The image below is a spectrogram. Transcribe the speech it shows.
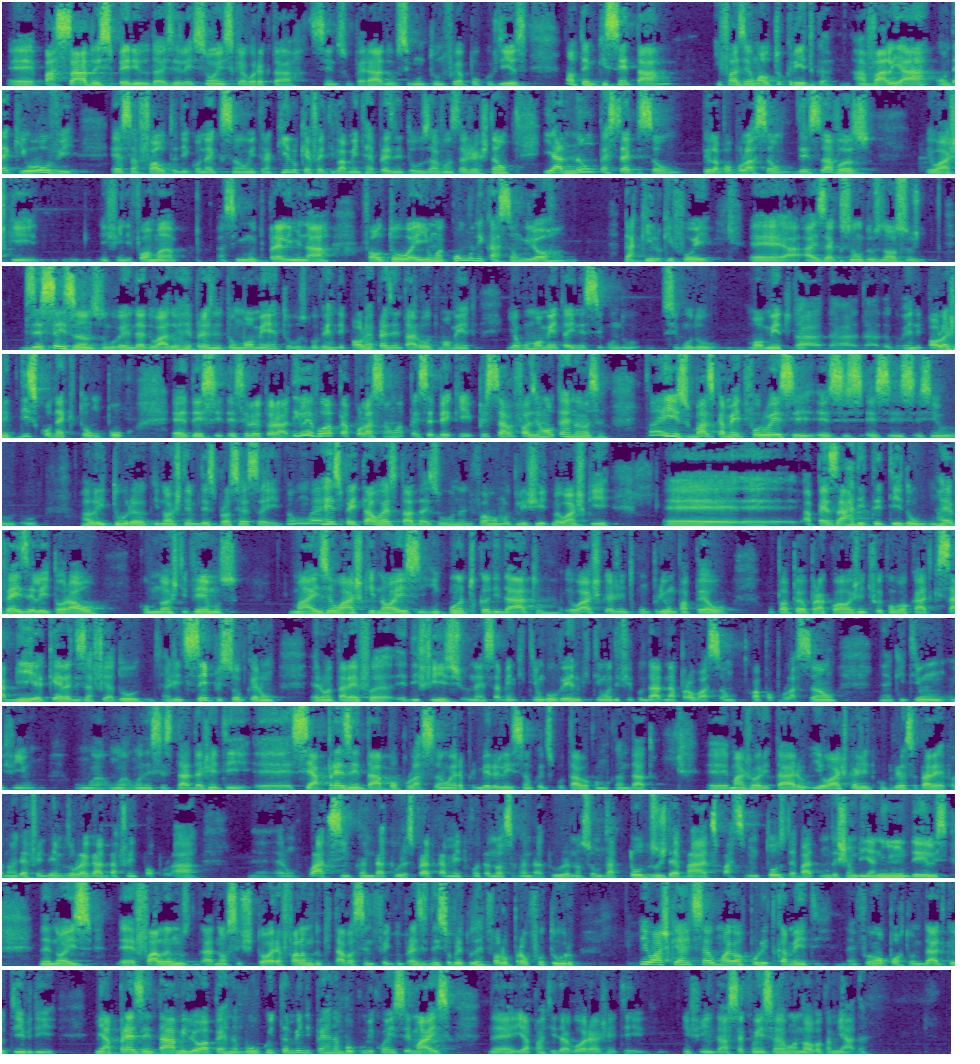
é, passado esse período das eleições, que agora está sendo superado, o segundo turno foi há poucos dias, nós temos que sentar e fazer uma autocrítica, avaliar onde é que houve essa falta de conexão entre aquilo que efetivamente representou os avanços da gestão e a não percepção pela população desses avanços. Eu acho que, enfim, de forma assim muito preliminar, faltou aí uma comunicação melhor daquilo que foi é, a execução dos nossos 16 anos. No governo de Eduardo representou um momento, os governos de Paulo representaram outro momento. Em algum momento aí, nesse segundo, segundo momento da, da, da, do governo de Paulo, a gente desconectou um pouco é, desse, desse eleitorado. E levou a população a perceber que precisava fazer uma alternância. Então é isso, basicamente foram esses, esses, esses assim, o, o, a leitura que nós temos desse processo aí. Então é respeitar o resultado das urnas de forma muito legítima. Eu acho que é, apesar de ter tido um revés eleitoral, como nós tivemos, mas eu acho que nós, enquanto candidato, eu acho que a gente cumpriu um papel, o papel para qual a gente foi convocado, que sabia que era desafiador, a gente sempre soube que era, um, era uma tarefa difícil, né, sabendo que tinha um governo que tinha uma dificuldade na aprovação com a população, né, que tinha, um, enfim, um, uma, uma, necessidade da gente eh, se apresentar à população, era a primeira eleição que eu disputava como candidato eh, majoritário, e eu acho que a gente cumpriu essa tarefa. Nós defendemos o legado da Frente Popular, né, eram quatro, cinco candidaturas praticamente contra a nossa candidatura, nós fomos a todos os debates, participamos de todos os debates, não deixamos de ir a nenhum deles, né, nós eh, falamos da nossa história, falamos do que estava sendo feito no presente, e sobretudo a gente falou para o futuro. E eu acho que a gente saiu maior politicamente. Né, foi uma oportunidade que eu tive de me apresentar melhor a Pernambuco e também de Pernambuco me conhecer mais, né? E a partir de agora a gente, enfim, dá sequência a uma nova caminhada.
